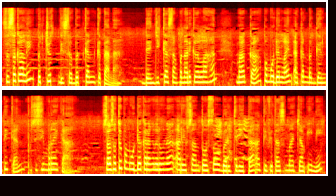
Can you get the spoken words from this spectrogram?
Sesekali pecut disabetkan ke tanah. Dan jika sang penari kelelahan, maka pemuda lain akan menggantikan posisi mereka. Salah satu pemuda Karang Taruna, Arif Santoso, bercerita aktivitas semacam ini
